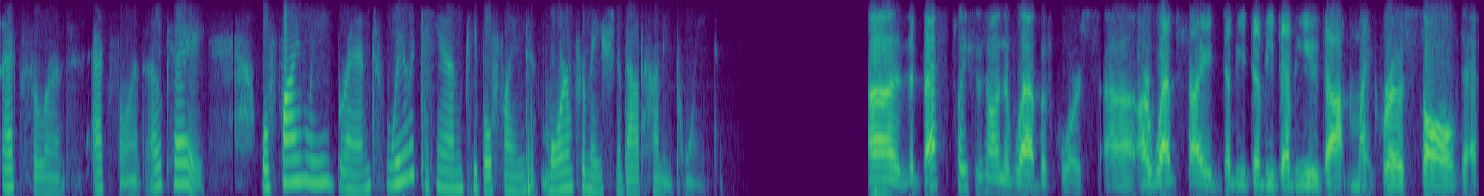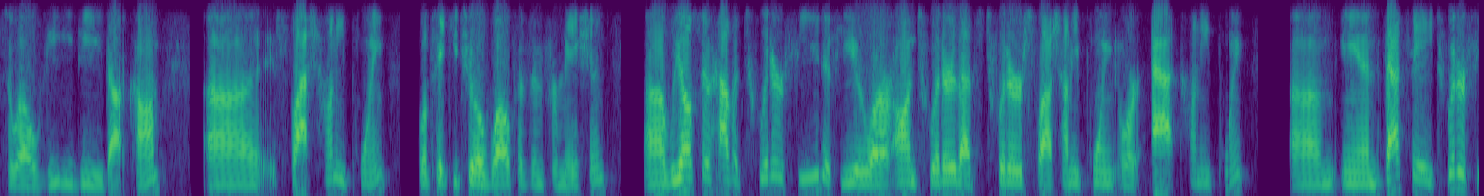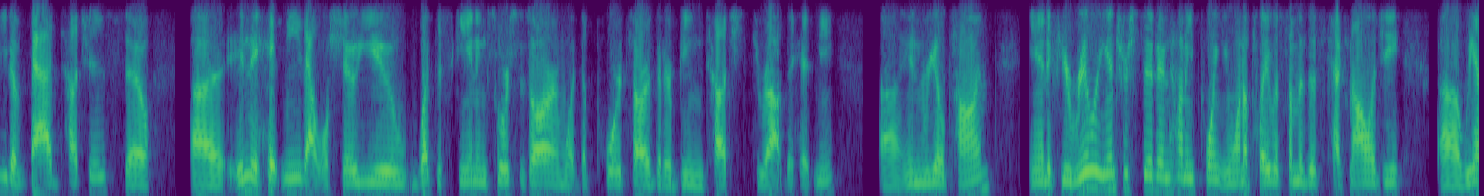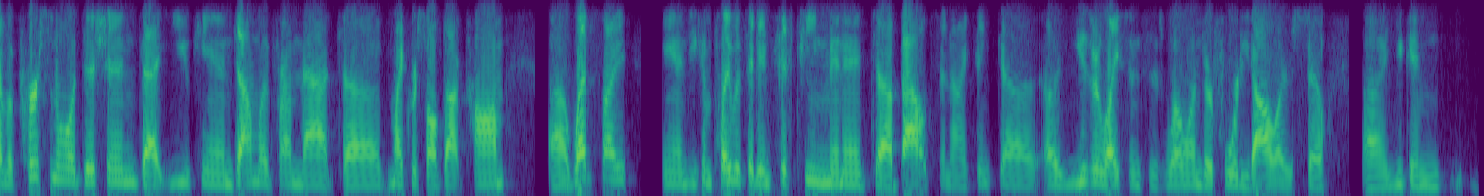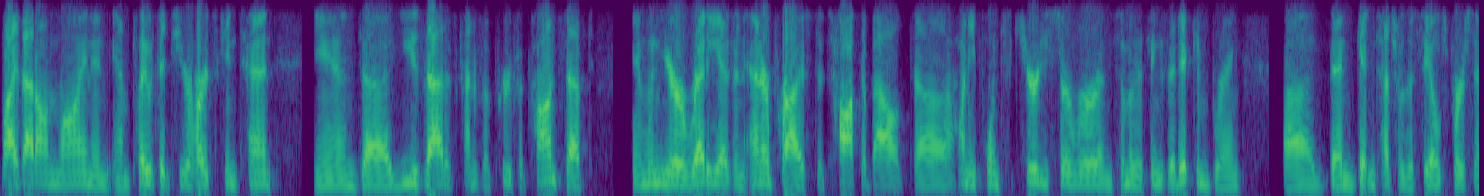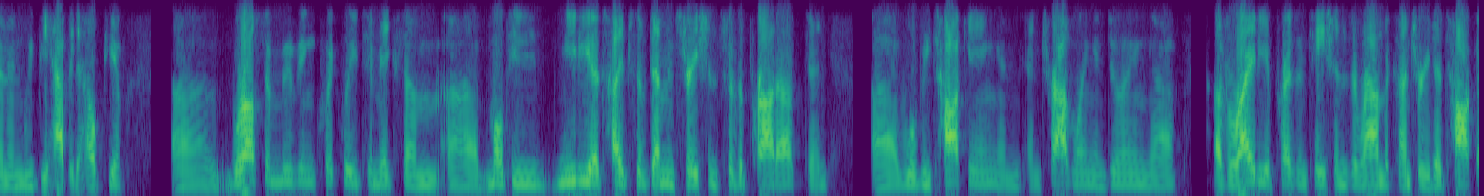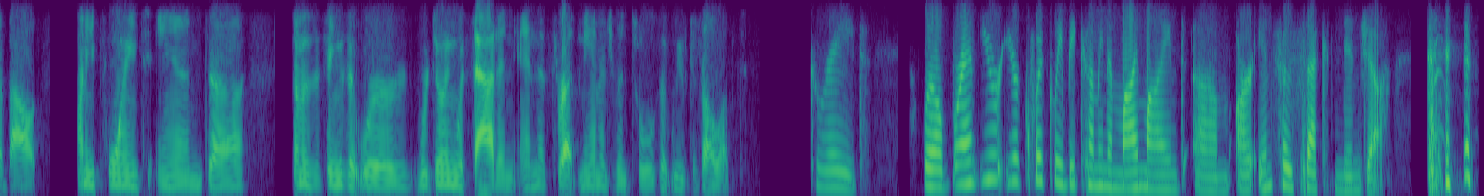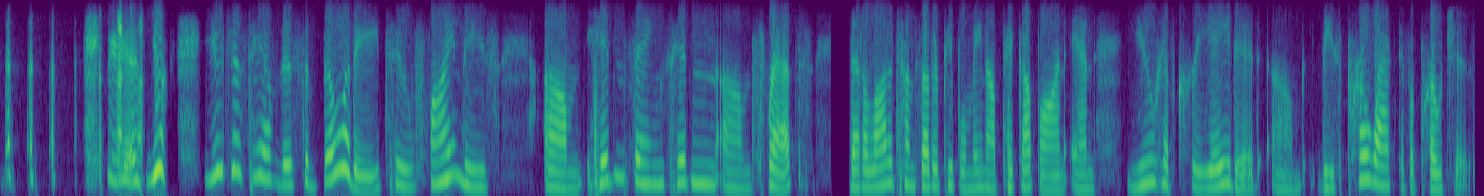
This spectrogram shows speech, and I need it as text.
Excellent, excellent. Okay. Well, finally, Brent, where can people find more information about Honeypoint? Uh, the best places on the web, of course, uh, our website, www.microsolved.com, uh, slash honeypoint, will take you to a wealth of information. Uh, we also have a Twitter feed. If you are on Twitter, that's Twitter slash honeypoint or at honeypoint. Um, and that's a Twitter feed of bad touches. So uh, in the hit me, that will show you what the scanning sources are and what the ports are that are being touched throughout the hit me uh, in real time. And if you're really interested in Honeypoint, you want to play with some of this technology, uh, we have a personal edition that you can download from that uh, Microsolved.com uh, website, and you can play with it in 15 minute uh, bouts. And I think uh, a user license is well under $40. So uh, you can buy that online and, and play with it to your heart's content and use that as kind of a proof of concept and when you're ready as an enterprise to talk about Honeypoint Security Server and some of the things that it can bring, uh, then get in touch with a salesperson and we'd be happy to help you. Uh, we're also moving quickly to make some uh, multimedia types of demonstrations for the product, and uh, we'll be talking and, and traveling and doing uh, a variety of presentations around the country to talk about Honeypoint and some of the things that we're we're doing with that and, and the threat management tools that we've developed. Great. Well, Brent, you're you're quickly becoming, in my mind, um, our infosec ninja. because you you just have this ability to find these um, hidden things, hidden um, threats that a lot of times other people may not pick up on, and you have created um, these proactive approaches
